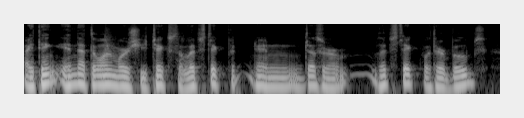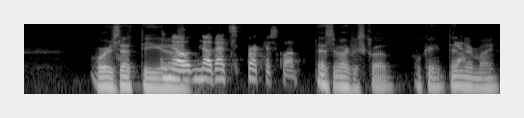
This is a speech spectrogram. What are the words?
I think, isn't that the one where she takes the lipstick and does her lipstick with her boobs? Or is that the, uh, No, no, that's Breakfast Club. that's the Breakfast Club? Okay, then Yeah. never mind.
